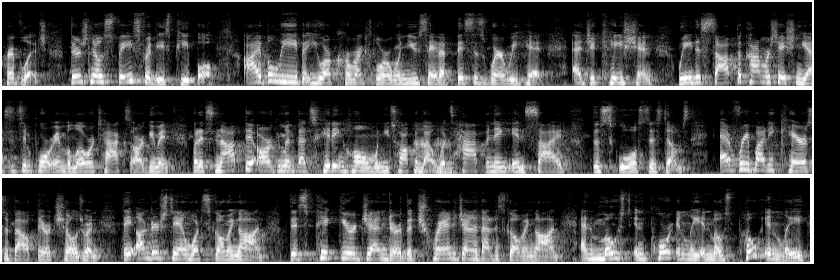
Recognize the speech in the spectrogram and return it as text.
privileged? There's no space for these people. I believe that you are correct, Laura, when when you say that this is where we hit education. We need to stop the conversation. Yes, it's important, the lower tax argument, but it's not the argument that's hitting home when you talk about mm-hmm. what's happening inside the school systems. Everybody cares about their children. They understand what's going on. This pick your gender, the transgender that is going on. And most importantly and most potently,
